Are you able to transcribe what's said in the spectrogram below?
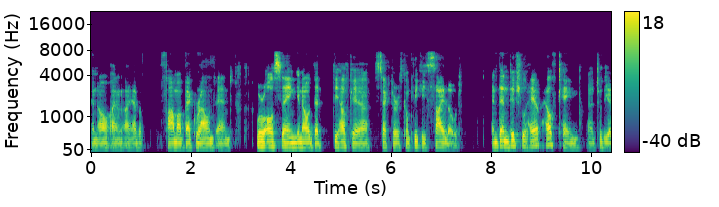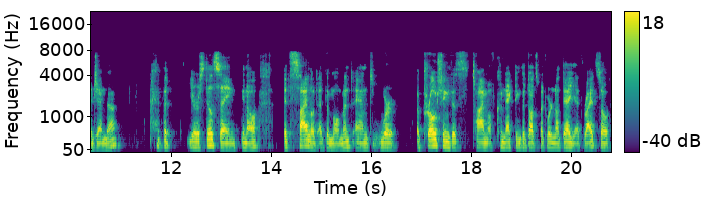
You know, I, I have a pharma background, and we're all saying, you know, that the healthcare sector is completely siloed. And then digital he- health came uh, to the agenda, but you're still saying, you know, it's siloed at the moment, and we're approaching this time of connecting the dots, but we're not there yet, right? So,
